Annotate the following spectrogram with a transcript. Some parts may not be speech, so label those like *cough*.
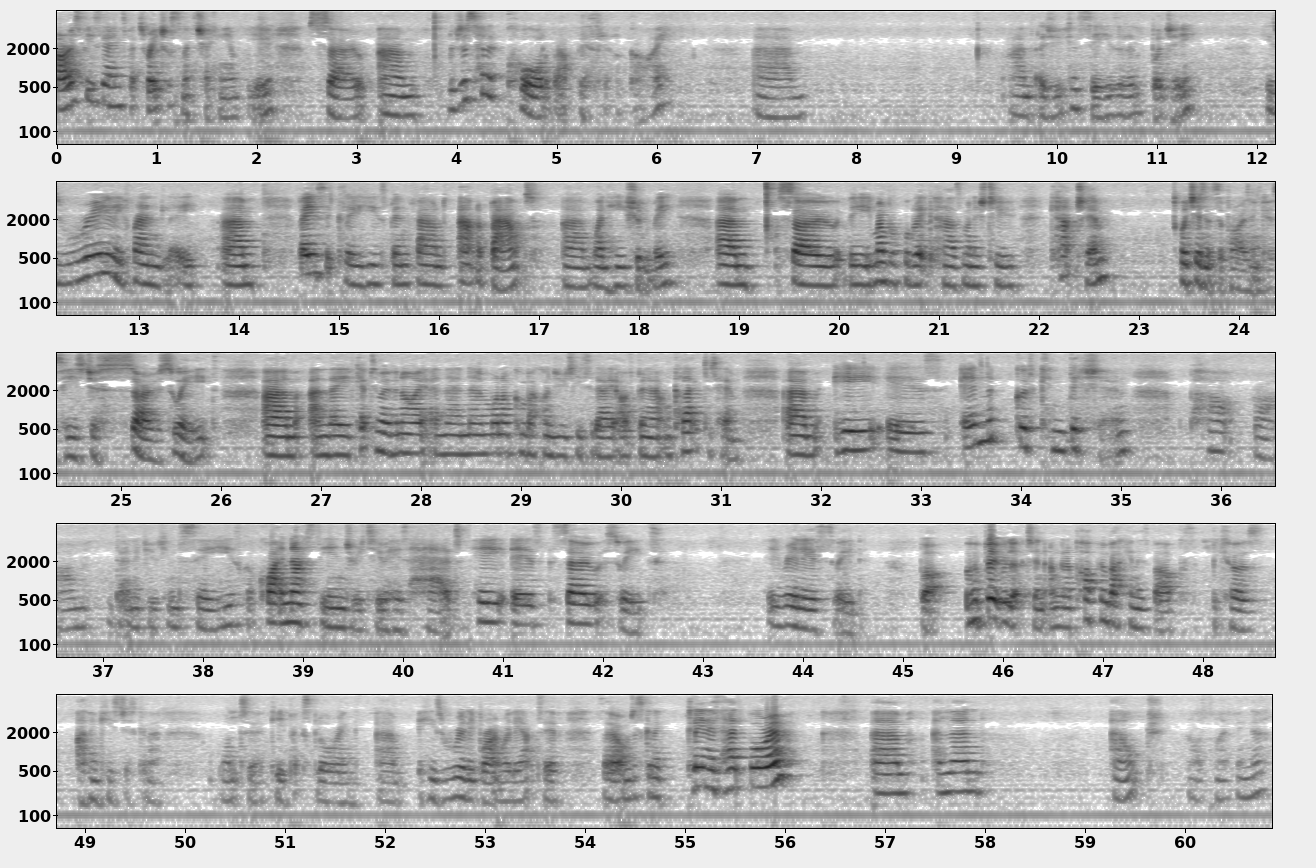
RSPCA Inspector Rachel Smith checking in for you. So um, we've just had a call about this little guy. Um, and as you can see he's a little budgie. He's really friendly. Um, basically he's been found out and about um, when he shouldn't be. Um, so the Member of Public has managed to catch him which isn't surprising because he's just so sweet. Um, and they've kept him overnight, and then um, when I've come back on duty today, I've been out and collected him. Um, he is in good condition, apart from, I don't know if you can see, he's got quite a nasty injury to his head. He is so sweet. He really is sweet. But I'm a bit reluctant. I'm going to pop him back in his box because I think he's just going to want to keep exploring. Um, he's really bright and really active. So I'm just going to clean his head for him. Um, and then, ouch, that was my finger.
